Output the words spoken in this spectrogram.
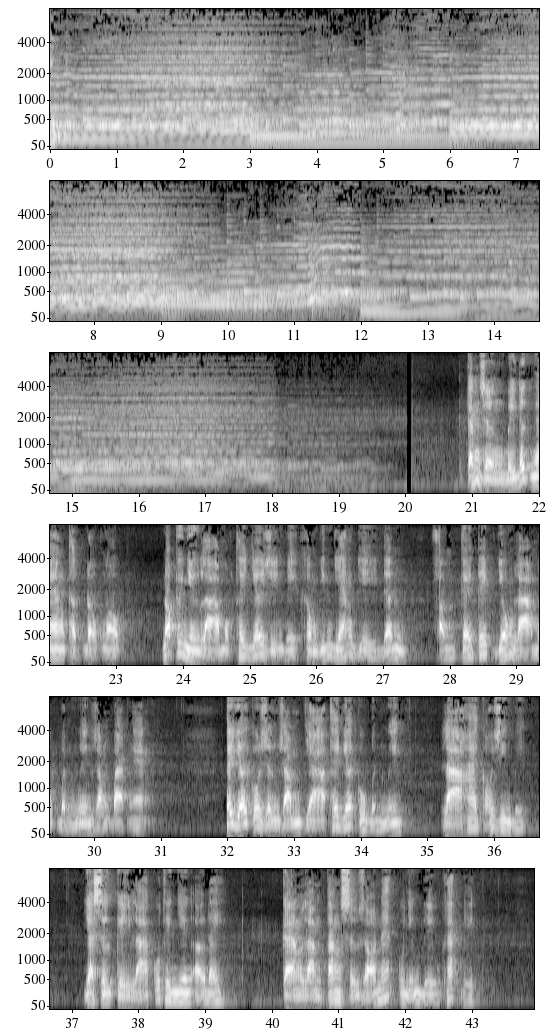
Chương Cánh rừng bị đứt ngang thật đột ngột. Nó cứ như là một thế giới riêng biệt không dính dáng gì đến phần kế tiếp vốn là một bình nguyên rộng bạc ngàn. Thế giới của rừng rậm và thế giới của bình nguyên là hai cõi riêng biệt. Và sự kỳ lạ của thiên nhiên ở đây càng làm tăng sự rõ nét của những điều khác biệt.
